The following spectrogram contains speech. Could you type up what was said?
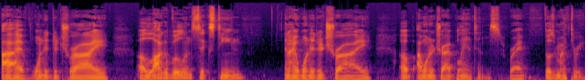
I've wanted to try a Lagavulin 16, and I wanted to try uh, I want to try Blanton's, right? Those are my three.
